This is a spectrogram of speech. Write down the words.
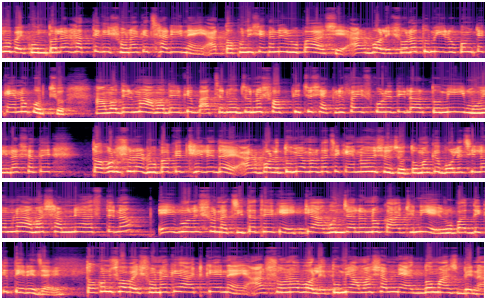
সবাই কুন্তলার হাত থেকে সোনাকে ছাড়িয়ে নেয়, আর তখনই সেখানে রূপা আসে, আর বলে, সোনা, তুমি এরকমটা কেন করছ? আমাদের মা আমাদেরকে বাঁচানোর জন্য সব কিছু স্যাক্রিফাইস করে দিল, আর তুমি এই মহিলার সাথে তখন সোনা রূপাকে ঠেলে দেয় আর বলে, তুমি আমার কাছে কেন এসেছ? তোমাকে বলেছিলাম না আমার সামনে আসতে না? এই বলে সোনা চিতা থেকে একটি আগুন জ্বালানো কাঠ নিয়ে রূপার দিকে তেড়ে যায়। তখন সবাই সোনাকে আটকে নেয় আর সোনা বলে, তুমি আমার সামনে একদম আসবে না,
